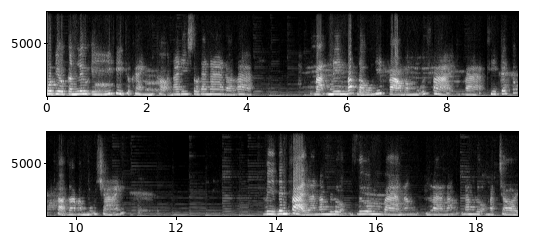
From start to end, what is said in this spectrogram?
một điều cần lưu ý khi thực hành thở nadi sodana đó là bạn nên bắt đầu hít vào bằng mũi phải và khi kết thúc thở ra bằng mũi trái. Vì bên phải là năng lượng dương và năng là năng, năng lượng mặt trời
